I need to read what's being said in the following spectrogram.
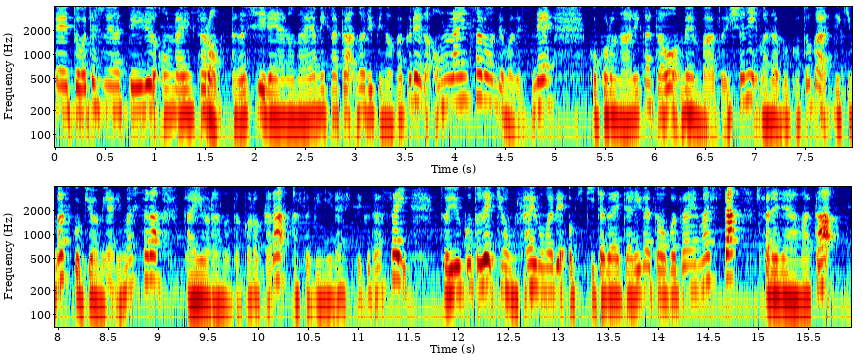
えーと、私のやっているオンラインサロン正しい恋愛の悩み方のりぴの隠れ家オンラインサロンでもですね心の在り方をメンバーと一緒に学ぶことができます。ご興味ありましたら概要欄のところから遊びにいらしてください。ということで今日も最後までお聴きいただいてありがとうございました。それではまた。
